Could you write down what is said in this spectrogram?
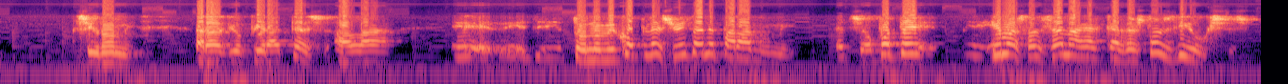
συγγνώμη, ραδιοπειρατές, αλλά ε, ε, το νομικό πλαίσιο ήταν παράνομη. Έτσι, οπότε ήμασταν σε ένα καθεστώς δίωξης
